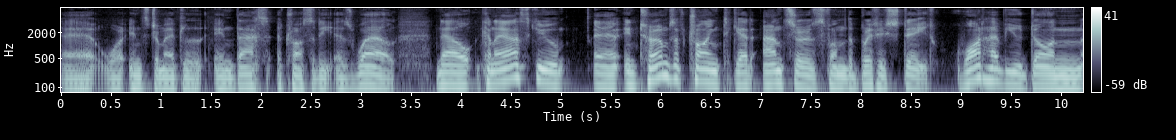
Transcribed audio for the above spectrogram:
uh, were instrumental in that atrocity as well. Now, can I ask you, uh, in terms of trying to get answers from the British state, what have you done,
